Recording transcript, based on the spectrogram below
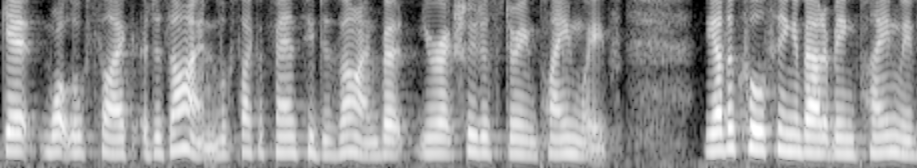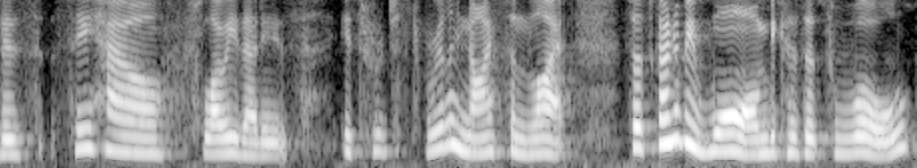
get what looks like a design, looks like a fancy design, but you're actually just doing plain weave. The other cool thing about it being plain weave is see how flowy that is. It's just really nice and light. So it's going to be warm because it's wool,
